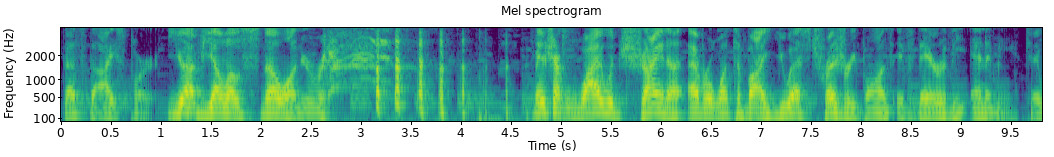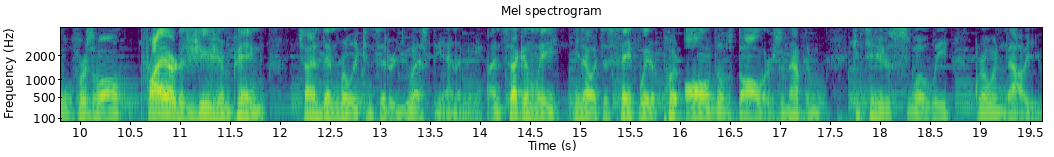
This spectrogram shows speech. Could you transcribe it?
That's the ice part. You have yellow snow on your wrist. Matriarch, why would China ever want to buy US Treasury bonds if they're the enemy? Okay, well, first of all, prior to Xi Jinping, China didn't really consider US the enemy. And secondly, you know, it's a safe way to put all of those dollars and have them continue to slowly grow in value.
